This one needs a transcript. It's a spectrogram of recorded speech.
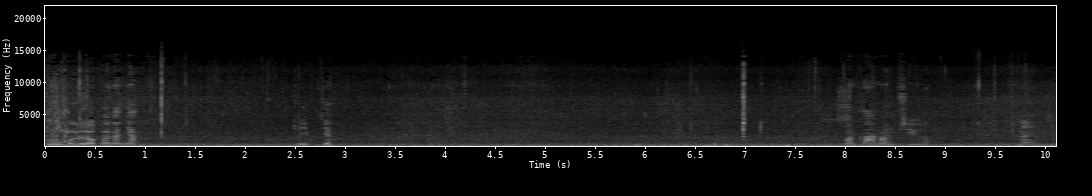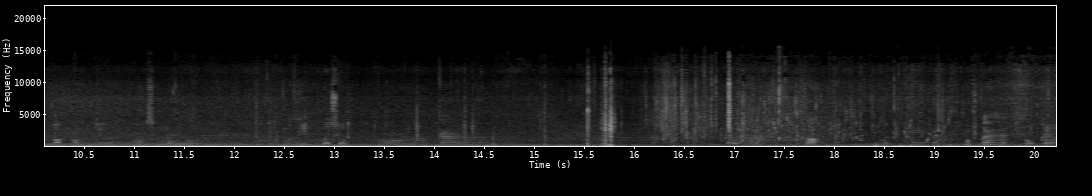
Cua mới lột thôi cả nhà. Đẹp chứ rồi thả nó Em siêu luôn. Này bóc ốc cho bỏ xuống đây luôn. Chết mới xuống. Ồ, nó cá một một cả con ca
